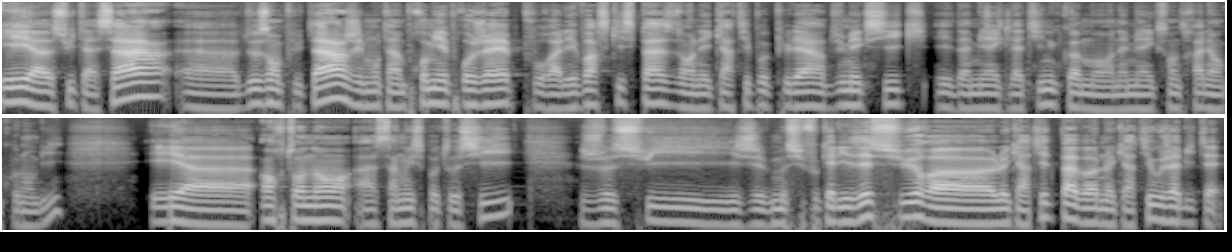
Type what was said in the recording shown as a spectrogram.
Et euh, suite à ça, euh, deux ans plus tard, j'ai monté un premier projet pour aller voir ce qui se passe dans les quartiers populaires du Mexique et d'Amérique latine, comme en Amérique centrale et en Colombie. Et euh, en retournant à San Luis Potosi, je, suis, je me suis focalisé sur le quartier de Pavone, le quartier où j'habitais.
